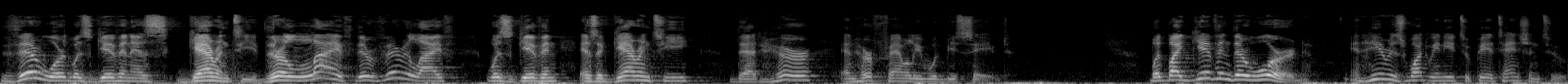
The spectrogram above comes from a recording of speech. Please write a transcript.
Their word was given as guarantee. Their life, their very life, was given as a guarantee that her and her family would be saved. But by giving their word, and here is what we need to pay attention to.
